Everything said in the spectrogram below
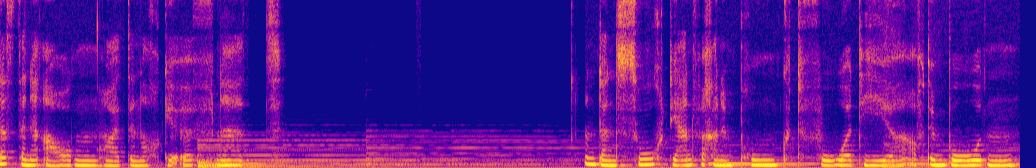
Lass deine Augen heute noch geöffnet. Und dann such dir einfach einen Punkt vor dir auf dem Boden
